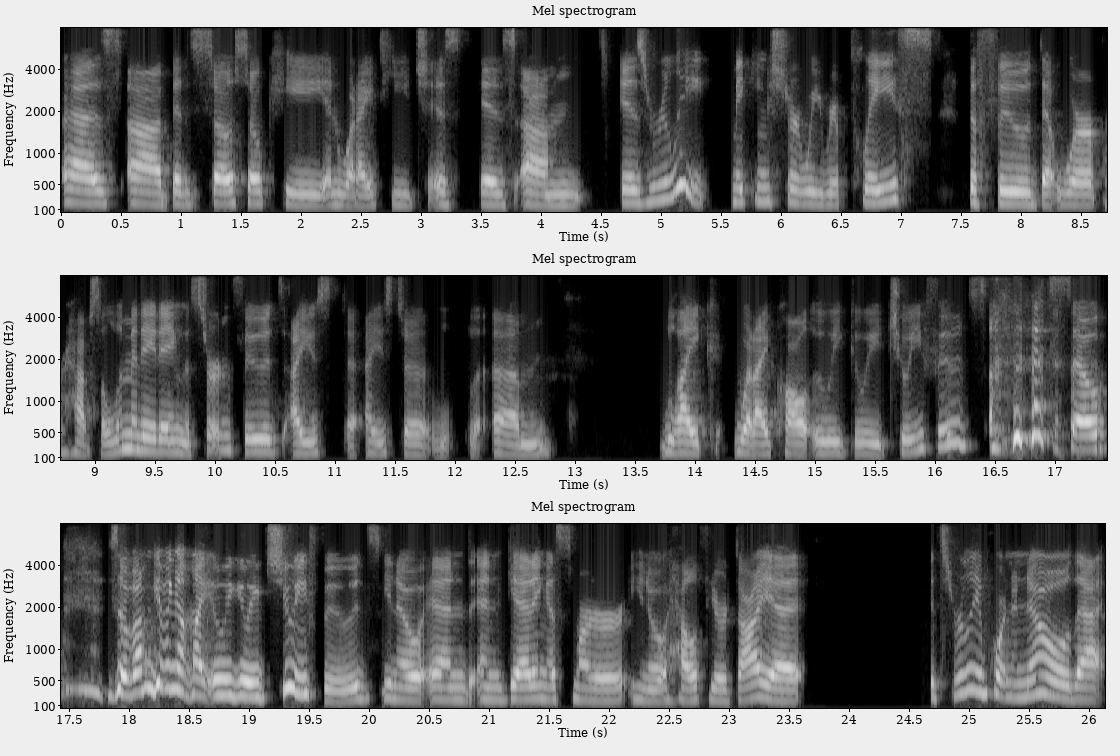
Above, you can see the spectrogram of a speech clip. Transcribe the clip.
has uh, been so so key in what i teach is is um, is really making sure we replace the food that we're perhaps eliminating the certain foods i used to, i used to um, like what I call ooey gooey chewy foods. so, so if I'm giving up my ooey gooey chewy foods, you know, and and getting a smarter, you know, healthier diet, it's really important to know that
